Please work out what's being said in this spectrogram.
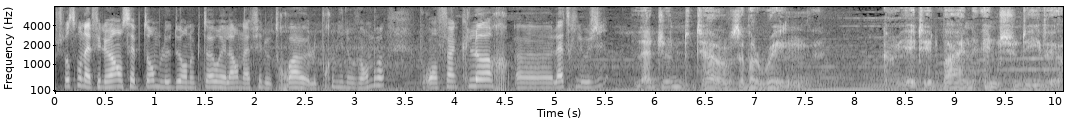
je pense qu'on a fait le 1 en septembre, le 2 en octobre et là on a fait le 3 euh, le 1er novembre pour enfin clore euh, la trilogie. Legend tells of a ring created by an ancient evil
